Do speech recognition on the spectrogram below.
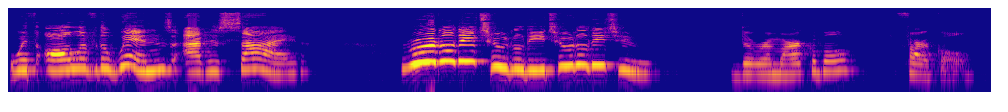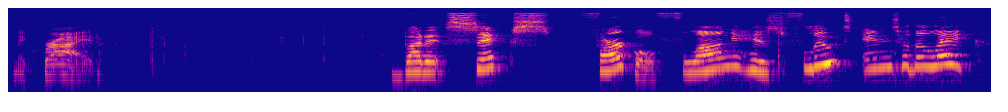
with all of the winds at his side. Roodledy toodledy toodledy too, the remarkable Farkle McBride. But at six, Farkle flung his flute into the lake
